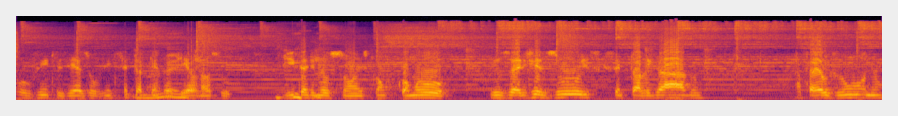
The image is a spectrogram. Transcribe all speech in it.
ouvintes e as ouvintes sempre atentos aqui ao nosso Dica de Meus Sonhos, como, como José Jesus, que sempre está ligado, Rafael Júnior,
